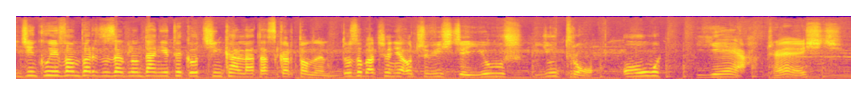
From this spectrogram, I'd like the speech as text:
I dziękuję wam bardzo za oglądanie tego odcinka Lata z kartonem. Do zobaczenia oczywiście już jutro. Oh yeah. Cześć.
